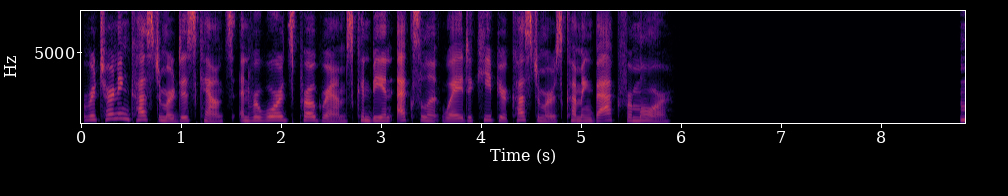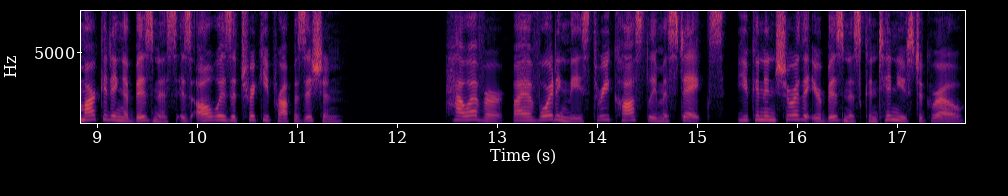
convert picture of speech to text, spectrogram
Returning customer discounts and rewards programs can be an excellent way to keep your customers coming back for more. Marketing a business is always a tricky proposition. However, by avoiding these three costly mistakes, you can ensure that your business continues to grow,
